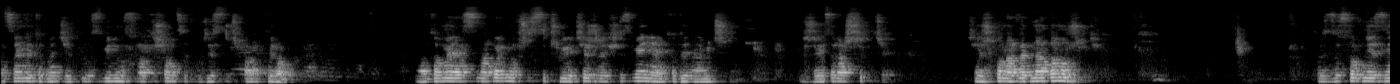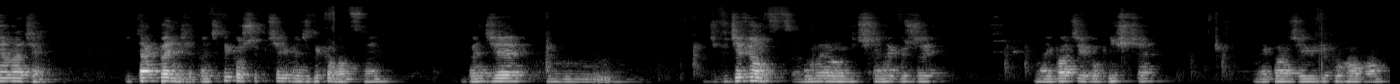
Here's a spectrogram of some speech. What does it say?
oceny to będzie plus minus 2024 rok. Natomiast na pewno wszyscy czujecie, że się zmienia i to dynamicznie, że jest coraz szybciej. Ciężko nawet nadążyć. To jest dosłownie z dnia na dzień. I tak będzie. Będzie tylko szybciej, będzie tylko mocniej. Będzie mm, w dziewiątce numerologicznie najwyżej, najbardziej ogniście, najbardziej wybuchowo.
